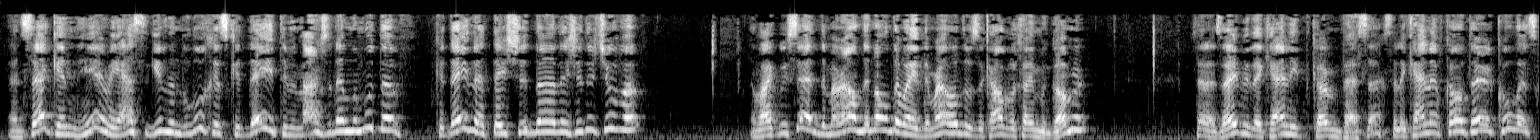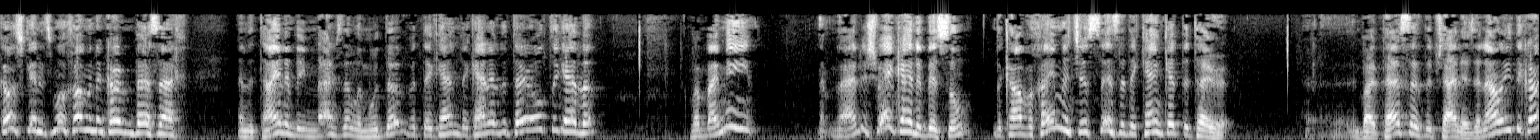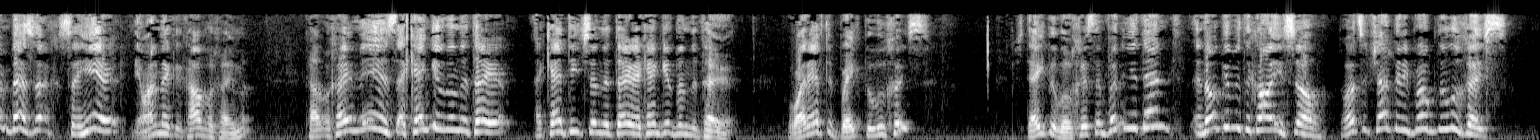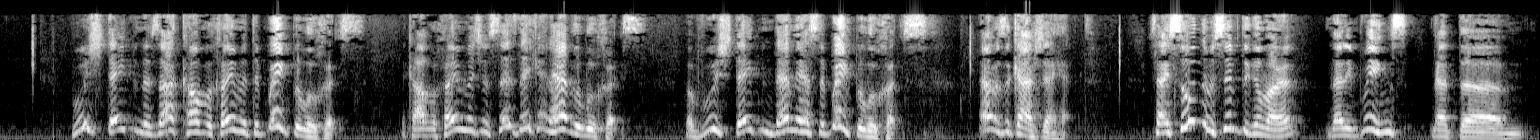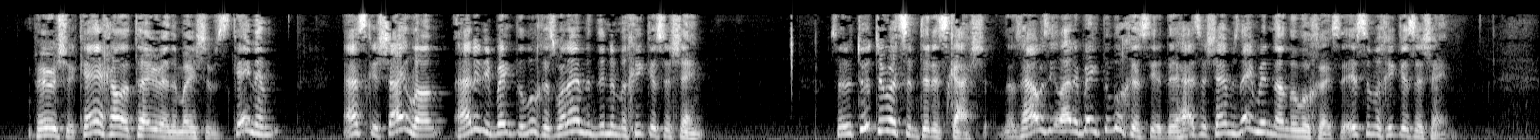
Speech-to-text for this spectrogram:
And second, here he has to give them the luchas kadei to be machzor them lemutav kadei that they should uh, they should do tshuva. And like we said, the moral didn't all the way. The moral was a kal v'chayim and gomer. Said as maybe they can't eat carbon pesach, so they can't have kol ter kula. It's koshken. It's more common than carbon pesach. And the time of being machzor lemutav, but they can't they can't have the Torah altogether. But by me, kind of bissel. The kal v'chayim just says that they can't get the Torah uh, by Pesach the pshat is, and I'll eat the carbon Pesach. So here, you want to make a? Kal v'chayim is, I can't give them the Torah. I can't teach them the Torah. I can't give them the Torah. Why do I have to break the luchas? Take the luchas and put it in your tent, and don't give it to Kal Yisrael. What's the pshat that he broke the luchas? Who state in the Zak kal v'chayim to break the luchas? The kal v'chayim just says they can't have the luchas. But who state then has to break the luchas? That was the kash I had. So I saw in the Masifta Gemara that he brings that um, Pirush Keich and the Meishav's Kenim ask a Shaila, how did he break the luchas? What happened in the Mechikas Hashem? So the two terutzim to this kasha. How is he allowed to break the luchas here? There has Hashem's name written on the luchas. The Issa Mechikas Hashem.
